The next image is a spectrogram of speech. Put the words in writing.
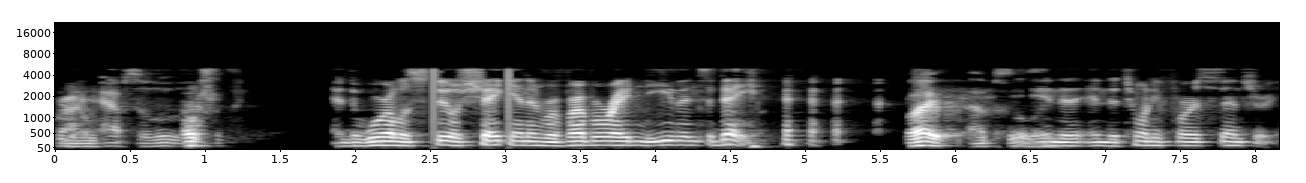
Right. know, Absolutely. culturally. And the world is still shaking and reverberating even today. Right, absolutely. in the in the 21st century.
